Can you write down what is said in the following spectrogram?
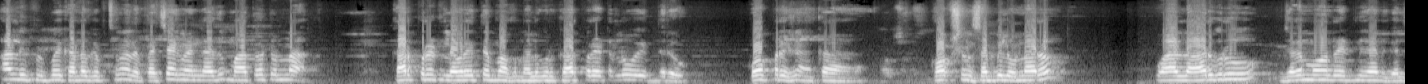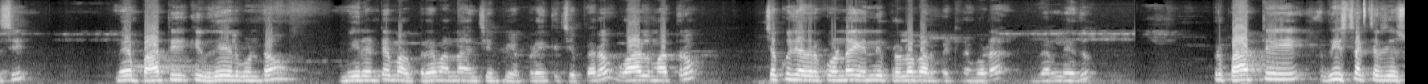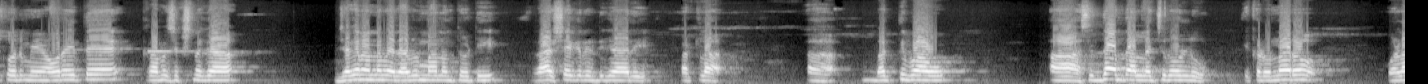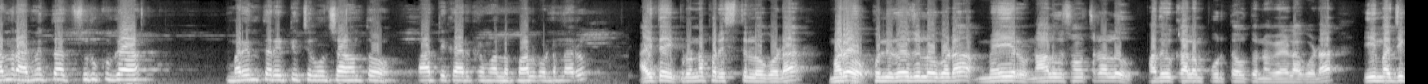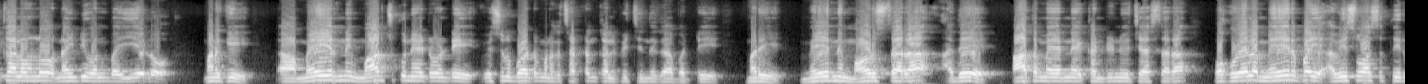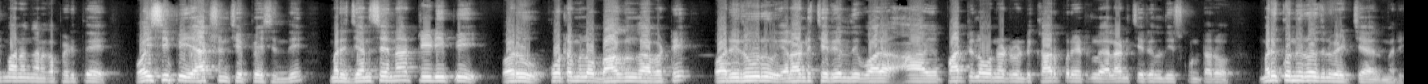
వాళ్ళు ఇప్పుడు పోయి కండవ చెప్తున్నారు అది ప్రత్యేకమేం కాదు. మాతోటి ఉన్న కార్పొరేటర్లు ఎవరైతే మాకు నలుగురు కార్పొరేటర్లు ఇద్దరు కోఆపరేషన్ కోఆప్షన్ సభ్యులు ఉన్నారో వాళ్ళ ఆరుగురు జగన్మోహన్ రెడ్డిని గారిని కలిసి మేము పార్టీకి విధేయులుగుంటాం మీరంటే మాకు ప్రేమ అన్న అని చెప్పి ఎప్పుడైతే చెప్పారో వాళ్ళు మాత్రం చెక్కు చెదరకుండా ఎన్ని ప్రలోభాలు పెట్టినా కూడా వెళ్ళలేదు. ఇప్పుడు పార్టీ రీస్ట్రక్చర్ చేసుకొని మేము ఎవరైతే క్రమశిక్షణగా జగన్ అన్న మీద అభిమానంతో రాజశేఖర రెడ్డి గారి పట్ల భక్తిభావం ఆ సిద్ధాంతాలు నచ్చిన వాళ్ళు ఇక్కడ ఉన్నారో వాళ్ళందరూ అమిత చురుకుగా మరింత రెట్టించిన ఉత్సాహంతో పార్టీ కార్యక్రమాల్లో పాల్గొంటున్నారు. అయితే ఇప్పుడున్న పరిస్థితుల్లో కూడా మరో కొన్ని రోజుల్లో కూడా మేయర్ నాలుగు సంవత్సరాలు పదవి కాలం పూర్తి అవుతున్న వేళ కూడా ఈ మధ్యకాలంలో నైన్టీ వన్ బై ఏలో మనకి మేయర్ని మార్చుకునేటువంటి వెసులుబాటు మనకు చట్టం కల్పించింది కాబట్టి మరి మేయర్ని మారుస్తారా? అదే పాత మేయర్నే కంటిన్యూ చేస్తారా? ఒకవేళ మేయర్ పై అవిశ్వాస తీర్మానం కనుక పెడితే వైసీపీ యాక్షన్ చెప్పేసింది. మరి జనసేన టీడీపీ వారు కూటమిలో భాగం కాబట్టి వారిరువురు ఎలాంటి చర్యలు తీ- ఆ పార్టీలో ఉన్నటువంటి కార్పొరేటర్లు ఎలాంటి చర్యలు తీసుకుంటారో మరి కొన్ని రోజులు వెయిట్ చేయాలి మరి.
